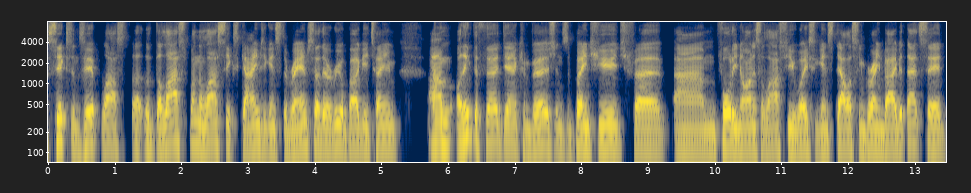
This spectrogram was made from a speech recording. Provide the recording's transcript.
six and zip last uh, the last one, the last six games against the Rams. So they're a real buggy team. Um, I think the third down conversions have been huge for um, 49ers the last few weeks against Dallas and Green Bay. But that said,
